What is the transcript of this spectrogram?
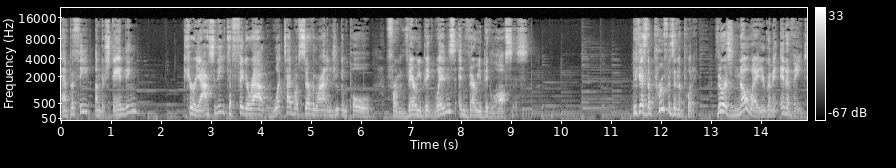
empathy, understanding, curiosity to figure out what type of silver linings you can pull from very big wins and very big losses. Because the proof is in the pudding. There is no way you're going to innovate.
